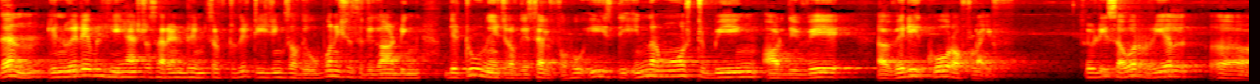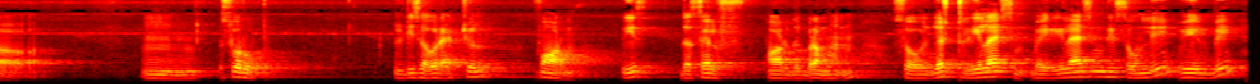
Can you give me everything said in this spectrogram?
then invariably he has to surrender himself to the teachings of the Upanishads regarding the true nature of the self, who is the innermost being or the way a very core of life. So it is our real uh, um, swarup. It is our actual form, is the self or the Brahman. So just realizing, by realizing this only, we will be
